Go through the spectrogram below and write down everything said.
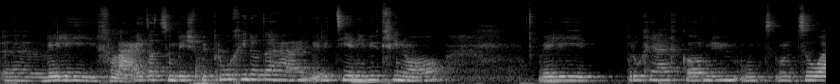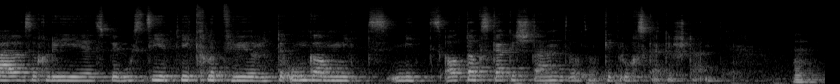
äh, welche Kleider zum Beispiel brauche ich noch daheim, welche ziehe ich mhm. wirklich noch an, welche brauche ich eigentlich gar nicht mehr und, und so auch so ein bisschen das Bewusstsein entwickeln für den Umgang mit, mit Alltagsgegenständen oder Gebrauchsgegenständen. Mhm.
